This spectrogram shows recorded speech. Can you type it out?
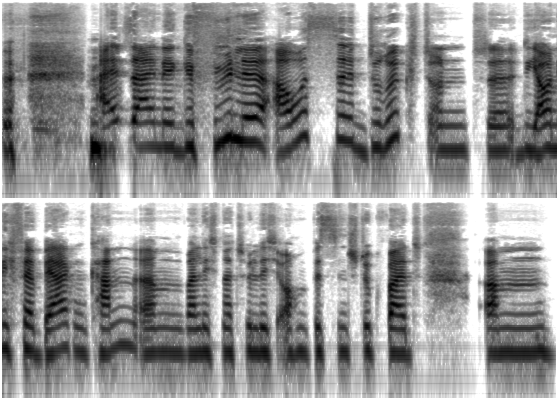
all seine Gefühle ausdrückt und äh, die auch nicht verbergen kann, ähm, weil ich natürlich auch ein bisschen Stück weit ähm,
